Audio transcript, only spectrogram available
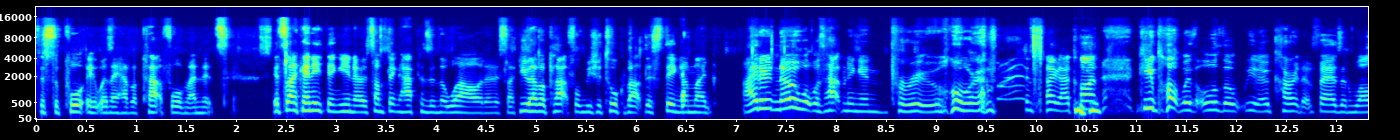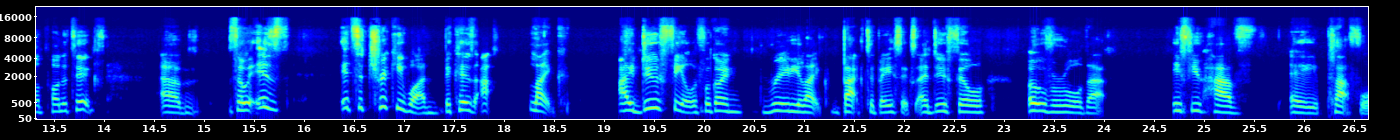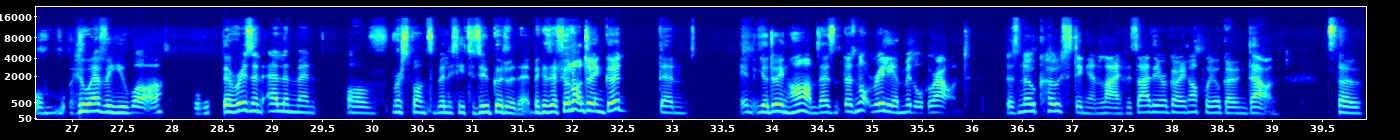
to support it when they have a platform. And it's it's like anything you know something happens in the world and it's like you have a platform you should talk about this thing. I'm like i don't know what was happening in peru or wherever it's like i can't keep up with all the you know current affairs and world politics um so it is it's a tricky one because I, like I do feel if we're going really like back to basics, I do feel overall that if you have a platform, whoever you are, there is an element of responsibility to do good with it. Because if you're not doing good, then you're doing harm. There's there's not really a middle ground. There's no coasting in life. It's either you're going up or you're going down. So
